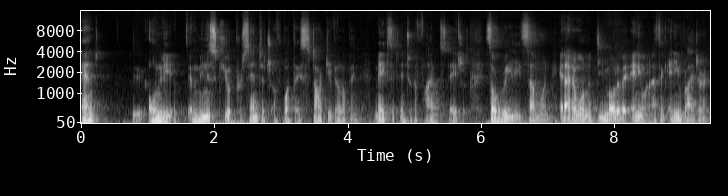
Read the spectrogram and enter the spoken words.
And only a, a, minuscule percentage of what they start developing makes it into the final stages. So really someone, and I don't want to demotivate anyone, I think any writer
